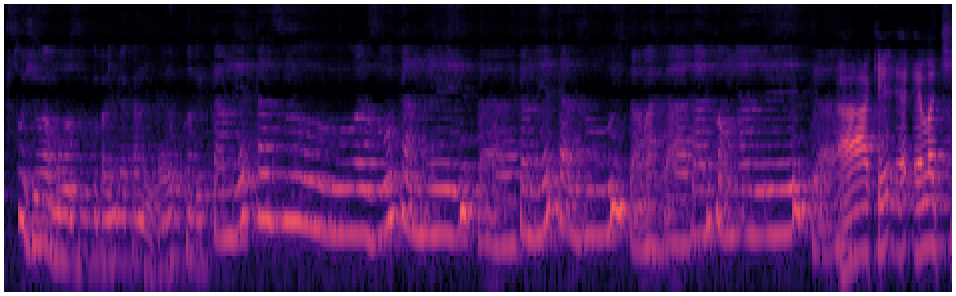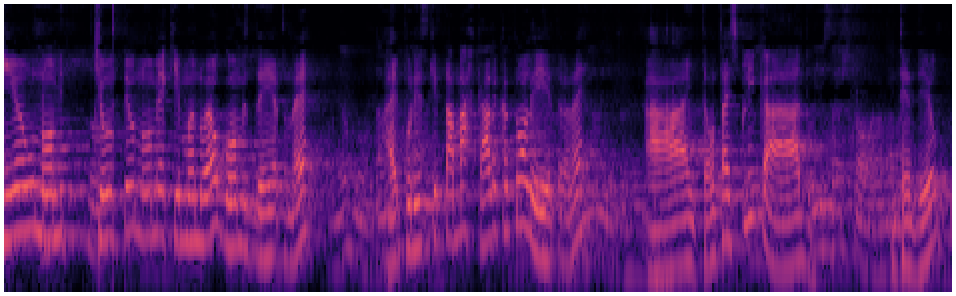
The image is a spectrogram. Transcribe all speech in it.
surgiu a música que eu perdi minha caneta. Aí eu cantei, caneta azul, azul caneta, caneta azul está marcada com minha letra. Ah, que é, ela tinha um nome, tinha o teu nome aqui, Manuel Gomes, dentro, né? Tá Aí por isso que tá marcada com a tua letra, né? Letra, né? Ah, então tá explicado. Isso a história. né? Entendeu?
